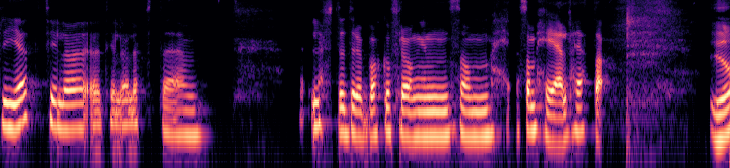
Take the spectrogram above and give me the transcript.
frihet til, å, til å løfte, løfte Drøbak og Frogn som, som helhet, da. Ja,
